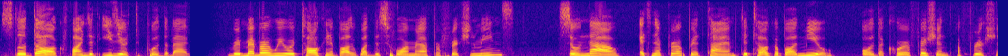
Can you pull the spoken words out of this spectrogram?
so the dog finds it easier to pull the bag. Remember we were talking about what this formula for friction means? So now, it's an appropriate time to talk about mu, or the coefficient of friction.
